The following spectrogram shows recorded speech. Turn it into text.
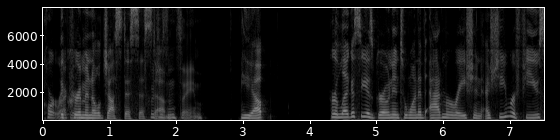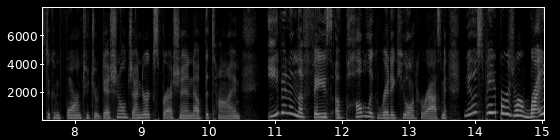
Court the criminal justice system. Which is insane. Yep. Her legacy has grown into one of admiration as she refused to conform to traditional gender expression of the time, even in the face of public ridicule and harassment. Newspapers were writing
